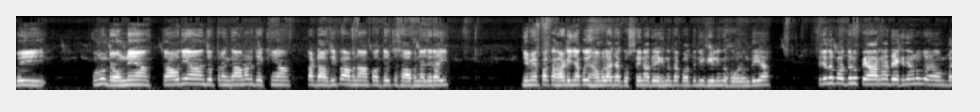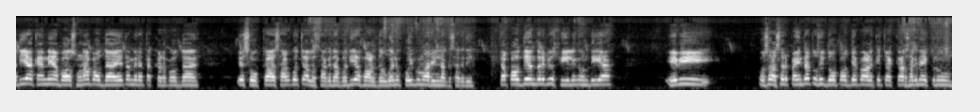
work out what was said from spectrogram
ਵੀ ਉਹਨੂੰ ਡਰਾਉਂਦੇ ਆ ਤਾਂ ਉਹਦੀਆਂ ਜੋ ਤਰੰਗਾਂ ਉਹਨਾਂ ਨੇ ਦੇਖੀਆਂ, ਤਾਂ ਡਰ ਦੀ ਭਾਵਨਾ ਪੌਦੇ ਵਿੱਚ ਸਾਫ਼ ਨਜ਼ਰ ਆਈ। ਜਿਵੇਂ ਆਪਾਂ ਕਹਾੜੀ ਜਾਂ ਕੋਈ ਹਮਲਾ ਜਾਂ ਗੁੱਸੇ ਨਾਲ ਦੇਖਦੇ ਹਾਂ ਤਾਂ ਪੌਦੇ ਦੀ ਫੀਲਿੰਗ ਹੋਰ ਹੁੰਦੀ ਆ। ਤੇ ਜਦੋਂ ਪੌਦੇ ਨੂੰ ਪਿਆਰ ਨਾਲ ਦੇਖਦੇ ਆ ਉਹਨੂੰ ਵਧੀਆ ਕਹਿੰਦੇ ਆ ਬਹੁਤ ਸੋਹਣਾ ਪੌਦਾ ਹੈ, ਇਹ ਤਾਂ ਮੇਰਾ ਧੱਕੜ ਪੌਦਾ ਹੈ। ਇਹ ਸੋਕਾ ਸਭ ਕੁਝ ਝੱਲ ਸਕਦਾ, ਵਧੀਆ ਫਲ ਦੇਊਗਾ, ਇਹਨੂੰ ਕੋਈ ਬਿਮਾਰੀ ਨਹੀਂ ਲੱਗ ਸਕਦੀ। ਤਾਂ ਪੌਦੇ ਅੰਦਰ ਵੀ ਉਸ ਫੀਲਿੰਗ ਹੁੰਦੀ ਆ। ਇਹ ਵੀ ਉਸ ਅਸਰ ਪੈਂਦਾ, ਤੁਸੀਂ ਦੋ ਪੌਦੇ ਪਾਲ ਕੇ ਚੈੱਕ ਕਰ ਸਕਦੇ ਇੱਕ ਨੂੰ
